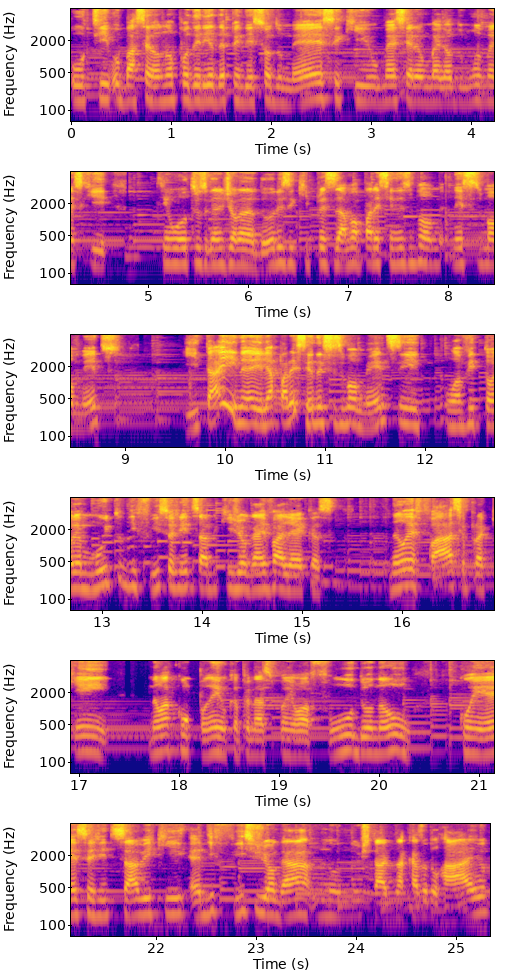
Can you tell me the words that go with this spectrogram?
o, time, o Barcelona não poderia depender só do Messi, que o Messi era o melhor do mundo, mas que tinham outros grandes jogadores e que precisavam aparecer nesses, momentos. E tá aí, né? Ele apareceu nesses momentos e uma vitória muito difícil. A gente sabe que jogar em Vallecas não é fácil para quem não acompanha o Campeonato Espanhol a fundo ou não conhece. A gente sabe que é difícil jogar no, no estádio na Casa do Raio.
